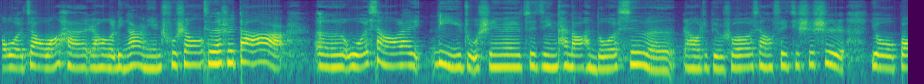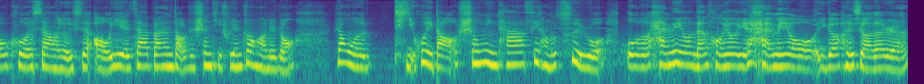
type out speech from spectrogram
我叫王涵，然后零二年出生，现在是大二。嗯，我想要来立遗嘱，是因为最近看到很多新闻，然后就比如说像飞机失事，又包括像有一些熬夜加班导致身体出现状况这种，让我。体会到生命它非常的脆弱。我还没有男朋友，也还没有一个很喜欢的人。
